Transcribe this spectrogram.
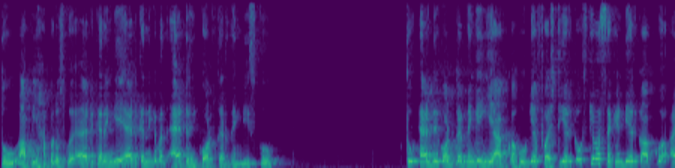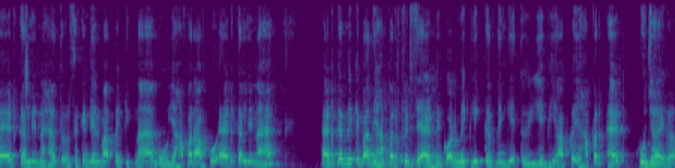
तो आप यहाँ पर उसको ऐड करेंगे। ऐड करने के बाद ऐड रिकॉर्ड कर देंगे इसको। तो ऐड रिकॉर्ड कर देंगे, ये आपका हो गया फ़र्स्ट ईयर का। उसके बाद सेकेंड ईयर का आपको ऐड कर लेना है तो सेकेंड ईयर में आपका कितना है, वो यहाँ पर आपको ऐड कर लेना है। ऐड करने के बाद यहाँ पर फिर से ऐड रिकॉर्ड में क्लिक कर देंगे तो ये भी आपका यहाँ पर ऐड हो जाएगा।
